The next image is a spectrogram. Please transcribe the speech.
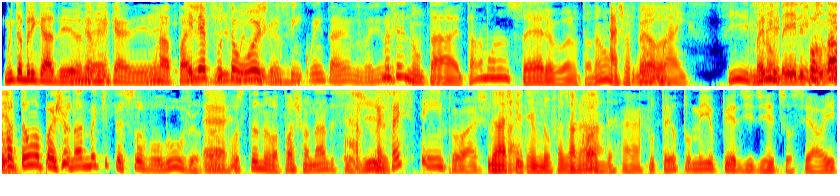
Muita brincadeira, Muita né? brincadeira. Um rapaz ele é putão hoje, com brincadeira. 50 anos. Imagina Mas ele que- não tá, ele tá namorando sério agora, não tá não? Acho que Capela? não mais. Ih, mas ele, deles postava tão apaixonado, mas que pessoa volúvel. É. Tava postando apaixonado esses Ah, dias. Mas faz tempo, eu acho. Não, acho que ele terminou faz uma Será? cota. É. Puta, eu tô meio perdido de rede social aí.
